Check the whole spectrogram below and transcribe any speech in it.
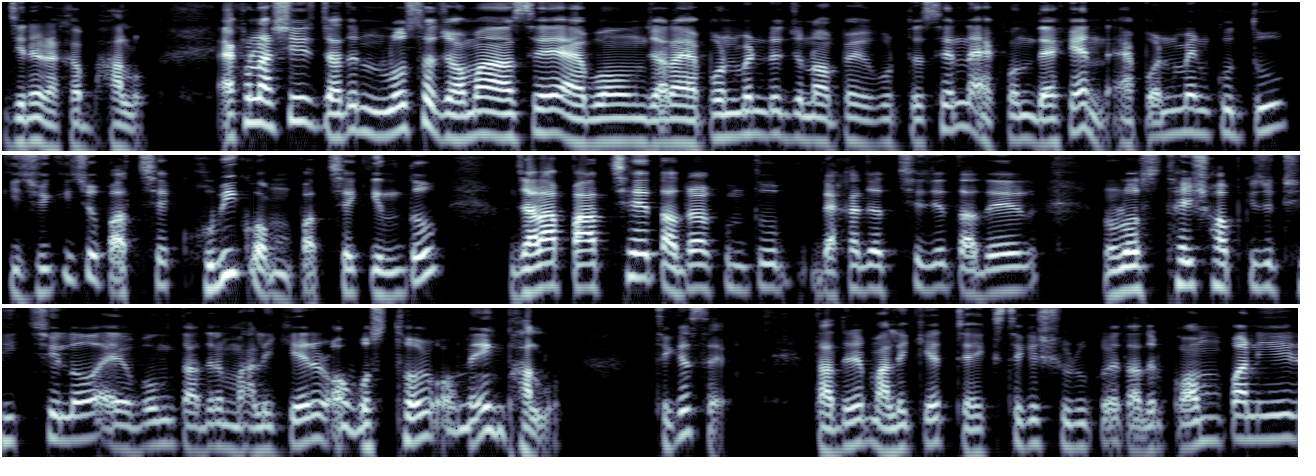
জেনে রাখা ভালো। এখন আসি যাদের নুলস্থা জমা আছে এবং যারা অ্যাপয়েন্টমেন্টের জন্য অপেক্ষা করতেছেন, এখন দেখেন অ্যাপয়েন্টমেন্ট কিন্তু কিছু, কিছু পাচ্ছে, খুবই কম পাচ্ছে। কিন্তু যারা পাচ্ছে তারা কিন্তু দেখা যাচ্ছে যে তাদের নলস্থায়ী সব কিছু ঠিক ছিল এবং তাদের মালিকের অবস্থাও অনেক ভালো। ঠিক আছে? তাদের মালিকের ট্যাক্স থেকে শুরু করে তাদের কোম্পানির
